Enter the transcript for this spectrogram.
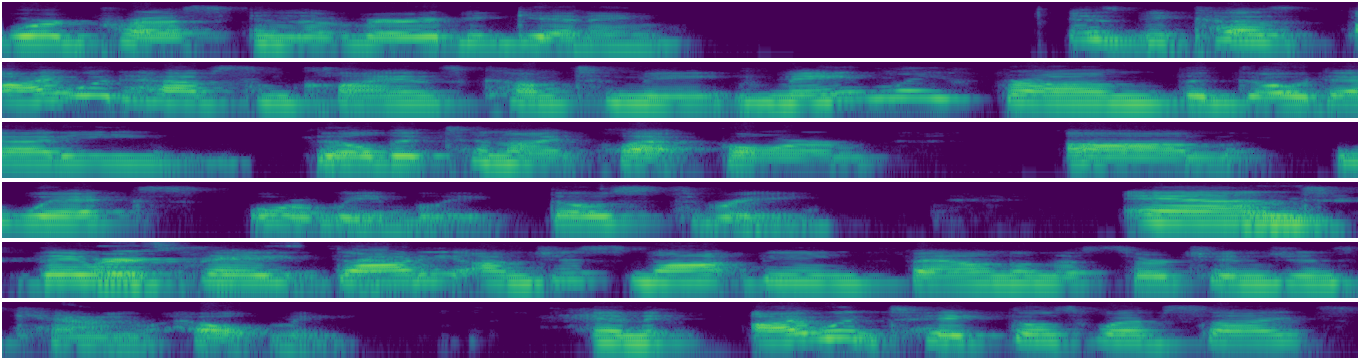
WordPress in the very beginning is because I would have some clients come to me mainly from the GoDaddy Build It Tonight platform, um, Wix or Weebly, those three. And they would say, Dottie, I'm just not being found on the search engines. Can you help me? And I would take those websites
